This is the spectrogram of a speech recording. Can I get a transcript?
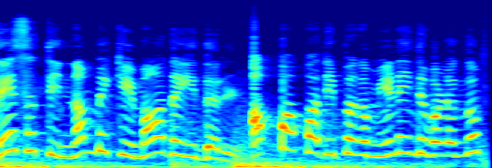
தேசத்தின் நம்பிக்கை மாத இதழ் அப்பா பதிப்பகம் இணைந்து வழங்கும்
